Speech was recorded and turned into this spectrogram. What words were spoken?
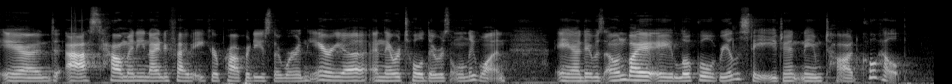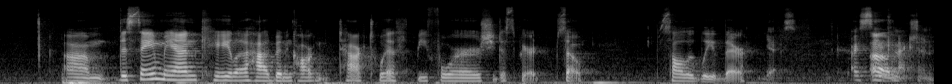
and asked how many 95 acre properties there were in the area, and they were told there was only one. And it was owned by a local real estate agent named Todd Kohlhepp. Um, the same man Kayla had been in contact with before she disappeared. So, solid lead there. yes, I see Um, a connection.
